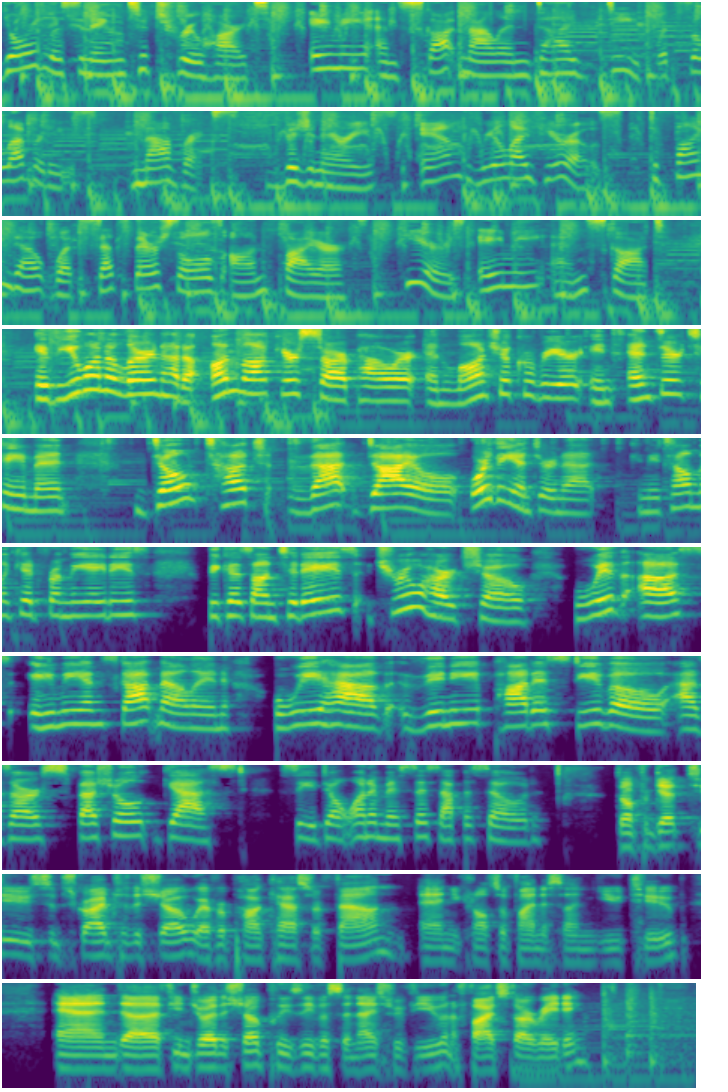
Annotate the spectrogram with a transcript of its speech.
You're listening to True Heart. Amy and Scott Mallon dive deep with celebrities, mavericks, visionaries, and real life heroes to find out what sets their souls on fire. Here's Amy and Scott. If you want to learn how to unlock your star power and launch a career in entertainment, don't touch that dial or the internet. Can you tell I'm a kid from the 80s? Because on today's True Heart Show with us, Amy and Scott Mallon, we have Vinny Potestivo as our special guest. So you don't want to miss this episode. Don't forget to subscribe to the show wherever podcasts are found. And you can also find us on YouTube. And uh, if you enjoy the show, please leave us a nice review and a five star rating.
